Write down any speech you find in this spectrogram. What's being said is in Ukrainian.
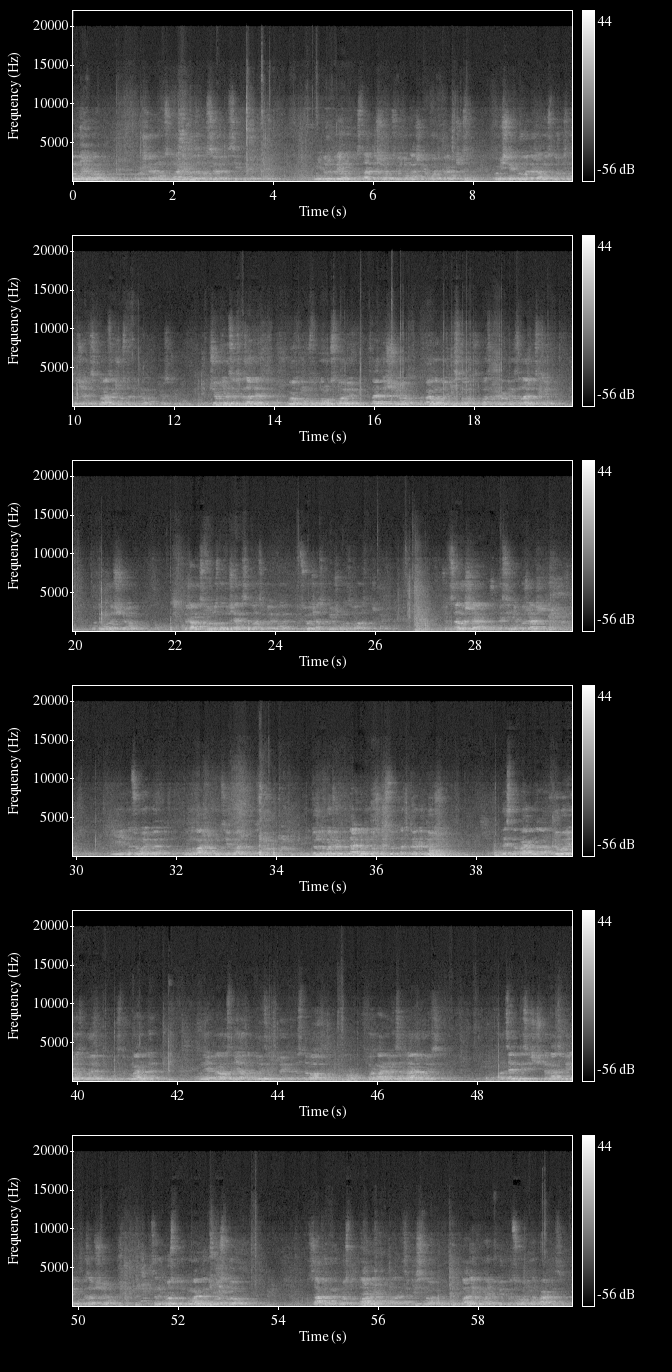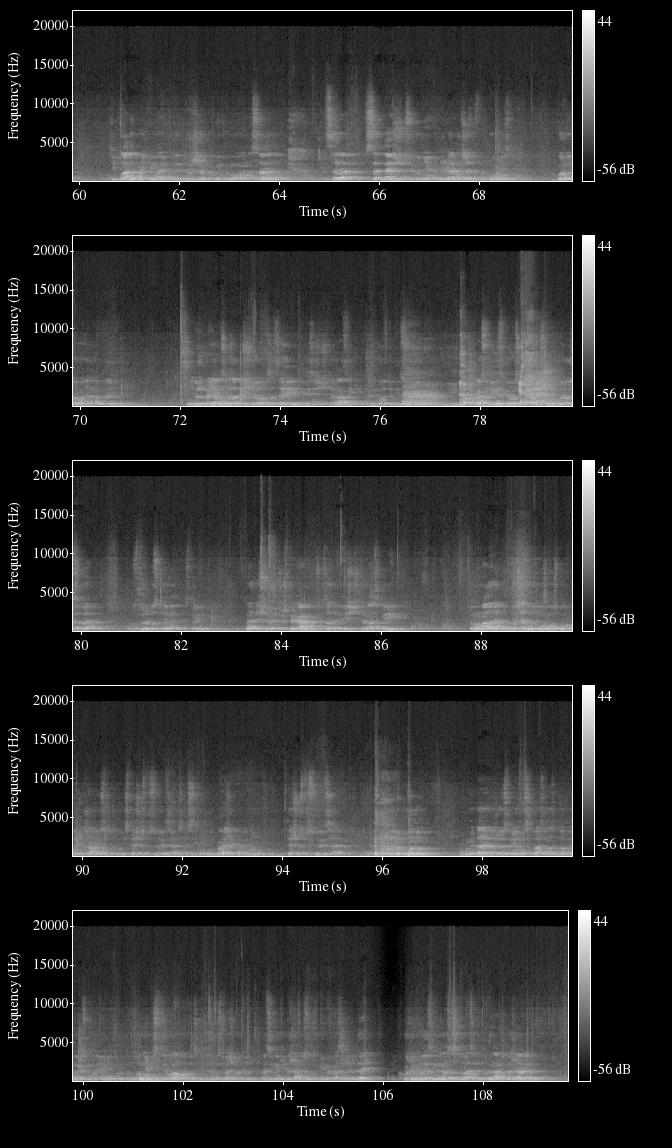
Проводимо його розширеному складі, ми запросили всіх керівників. Мені дуже приємно представити, що сьогодні в нашій роботі бере участь помічник голови Державної служби з надзвичайних ситуацій, шоста Йосипівна. Що хотілося б сказати в короткому вступному слові, знаєте, що напевно ми дійсно за 23 роки незалежності ми думали, що Державна служба з надзвичайних ситуацій буде до цього часу по-іншому називалася що це лише гасіння пожеж і на цьому якби повноваження функції бачилися. І дуже до багатьох питань ми відносилися суто так теоретично. Десь направ- на теорії у нас були якісь документи, вони, як правило, стояли на полиці, ніхто їх не доставав, формально їх затверджувалися. Але цей 2014 рік показав, що це не просто документи, не просто заходи, не просто плани, а це дійсно плани, які мають практиці, ті плани, про які має бути дуже широко поінформоване населення. Це все те, що сьогодні викликає величезну стурбованість кожного громадянина України. Мені дуже приємно сказати, що за цей рік, 2014, який ми підводити підсумки, якраз у Вінницькій області проявили себе з дуже позитивних сторін. Знаєте, що якщо штрихами сказати 2014 рік, то ми мали величезну допомогу з боку державної служби те, що стосується спасіння утопаючих на воді, те, що стосується водоподу. Пам'ятаю, дуже серйозна ситуація у нас була в Демирському районі, коли зірвало, оскільки забезпечували працівники державної служби і перевезення людей. А потім, коли змінилася ситуація в кримінальній державі,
